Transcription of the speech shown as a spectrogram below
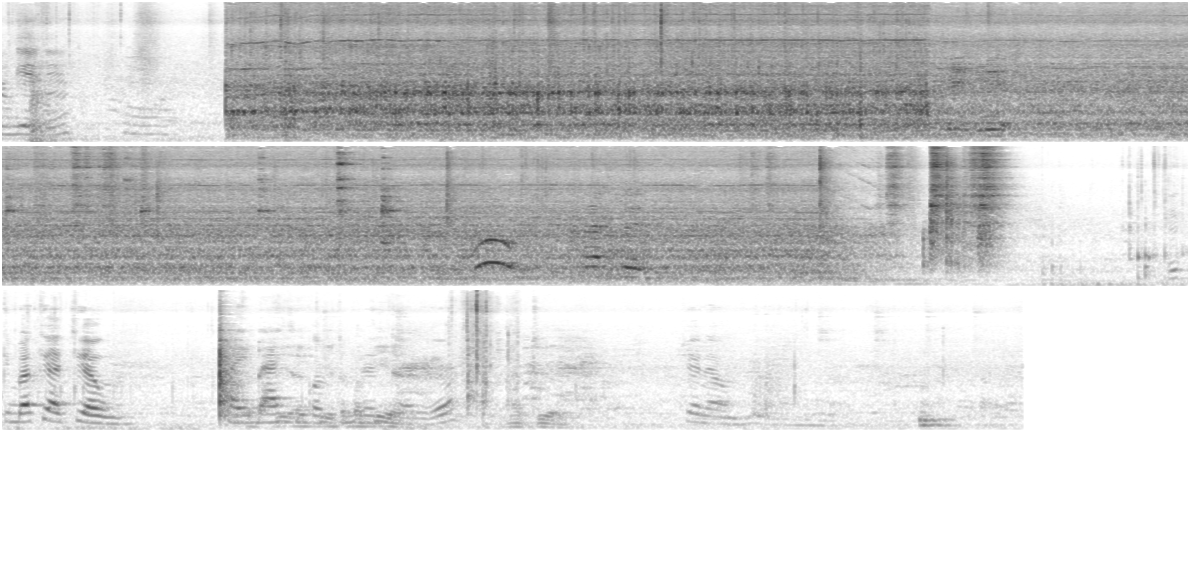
Mgeni. That's good. Ikibakia tia humu. Haibaki. Ndio. Atia. Tia na humu.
